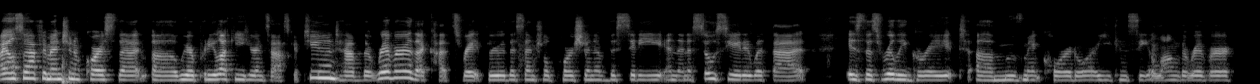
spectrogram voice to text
I also have to mention, of course, that uh, we are pretty lucky here in Saskatoon to have the river that cuts right through the central portion of the city. And then associated with that is this really great uh, movement corridor you can see along the river.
